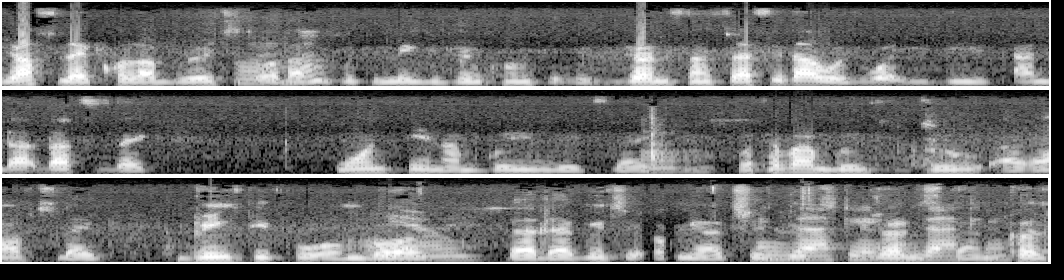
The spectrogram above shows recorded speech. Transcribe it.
you have to like collaborate with other Mhm. people to make the dream come true. Do you understand? So I feel that was what he did, and that that's like one thing I'm going with. Like Mm. whatever I'm going to do, I have to like bring people on board Yeah. that they're going to help me achieve Exactly, it. Do you understand? exactly. Because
